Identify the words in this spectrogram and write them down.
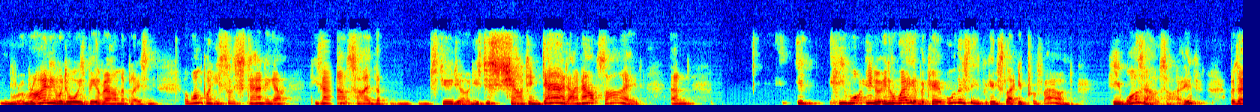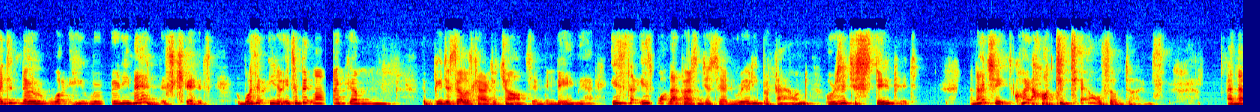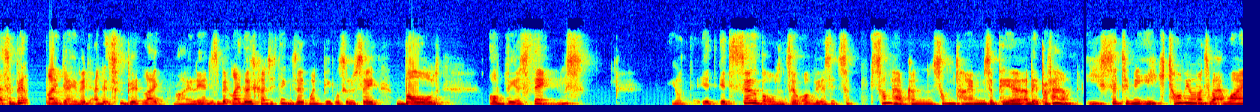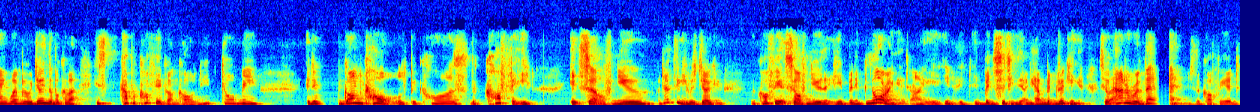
Riley would always be around the place, and at one point he's sort of standing out he's outside the studio and he's just shouting, "Dad, I'm outside!" And he, you know, in a way, it became all those things became slightly profound. He was outside, but I didn't know what he really meant. This kid was it, you know, it's a bit like um, Peter Sellers character Chance in, in being there. Is that is what that person just said really profound, or is it just stupid? And actually, it's quite hard to tell sometimes. And that's a bit like David, and it's a bit like Riley, and it's a bit like those kinds of things. That when people sort of say bold, obvious things, it, it's so bold and so obvious. It somehow can sometimes appear a bit profound. He said to me, he told me once about why when we were doing the book about his cup of coffee had gone cold, and he told me it had gone cold because the coffee itself knew. I don't think he was joking the coffee itself knew that he'd been ignoring it, i.e., you know, he'd been sitting there and he hadn't been drinking it. So, out of revenge, the coffee had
